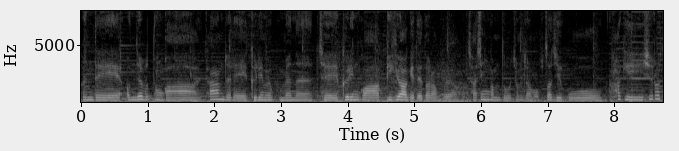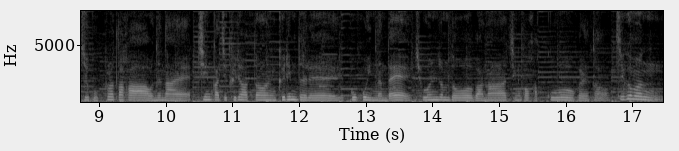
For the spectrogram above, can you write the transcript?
근데 언제부턴가 사람들의 그림을 보면은 제 그림과 비교하게 되더라고요. 자신감도 점점 없어지고 하기 싫어지고 그러다가 어느 날 지금까지 그려왔던 그림들을 보고 있는데 좋은 점도 많아진 것 같고 그래서 지금은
